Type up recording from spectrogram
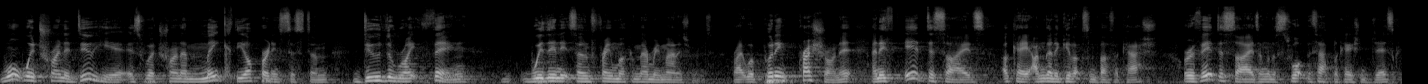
what we're trying to do here is we're trying to make the operating system do the right thing within its own framework of memory management. Right? We're putting pressure on it, and if it decides, okay, I'm going to give up some buffer cache, or if it decides I'm going to swap this application to disk,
